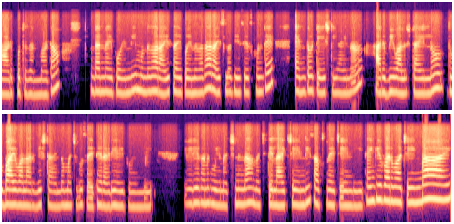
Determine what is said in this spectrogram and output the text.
మాడిపోతుంది అనమాట డన్ అయిపోయింది. ముందుగా రైస్ అయిపోయింది కదా రైస్లో తీసేసుకుంటే ఎంతో టేస్టీ అయిన అరబీ వాళ్ళ స్టైల్లో దుబాయ్ వాళ్ళ అరబీ స్టైల్లో మచ్చిపూస అయితే రెడీ అయిపోయింది. ఈ వీడియో కనుక మీకు నచ్చిందా నచ్చితే లైక్ చేయండి సబ్స్క్రైబ్ చేయండి. Thank you for watching bye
